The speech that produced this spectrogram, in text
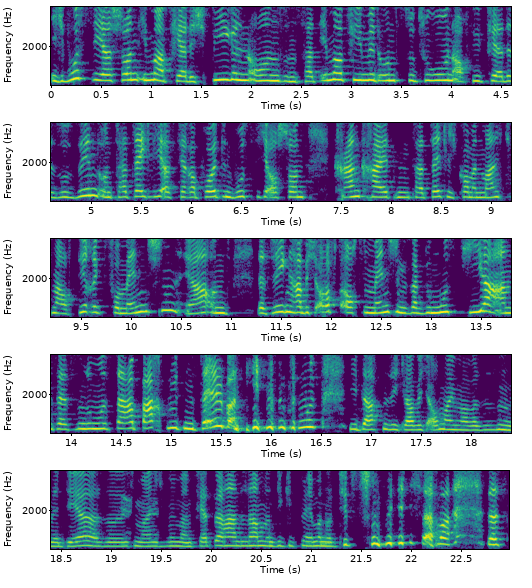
ich wusste ja schon immer, Pferde spiegeln uns und es hat immer viel mit uns zu tun, auch wie Pferde so sind. Und tatsächlich als Therapeutin wusste ich auch schon, Krankheiten tatsächlich kommen manchmal auch direkt vor Menschen, ja. Und deswegen habe ich oft auch zu Menschen gesagt, du musst hier ansetzen, du musst da Bachblüten selber nehmen. Du musst, die dachten sich, glaube ich, auch manchmal, was ist denn mit der? Also ich meine, ich will mein Pferd behandelt haben und die gibt mir immer nur Tipps für mich. Aber das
